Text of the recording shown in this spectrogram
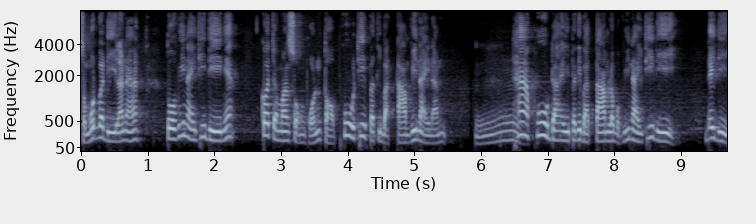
สมมุติว่าดีแล้วนะ ตัววินัยที่ดีเนี่ยก็จะมาส่งผลต่อผู้ที่ปฏิบัติตามวินัยนั้นอืมถ้าผู้ใดปฏิบัติตามระบบวินัยที่ดีได้ดี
